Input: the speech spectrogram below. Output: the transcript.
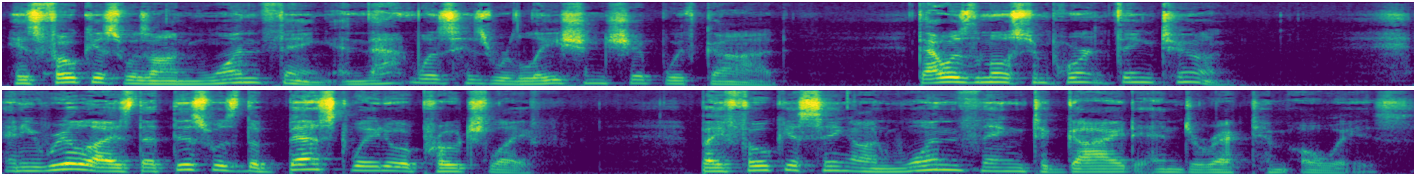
His focus was on one thing, and that was his relationship with God. That was the most important thing to him. And he realized that this was the best way to approach life by focusing on one thing to guide and direct him always.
